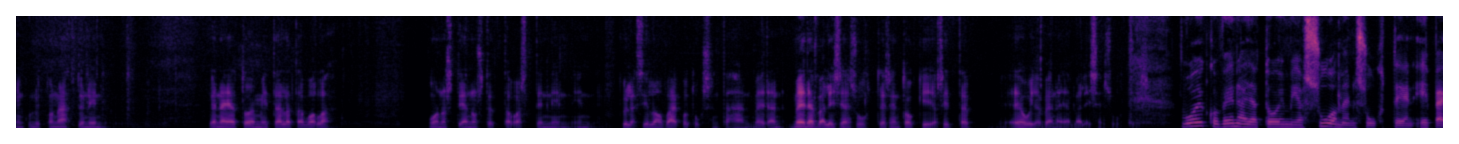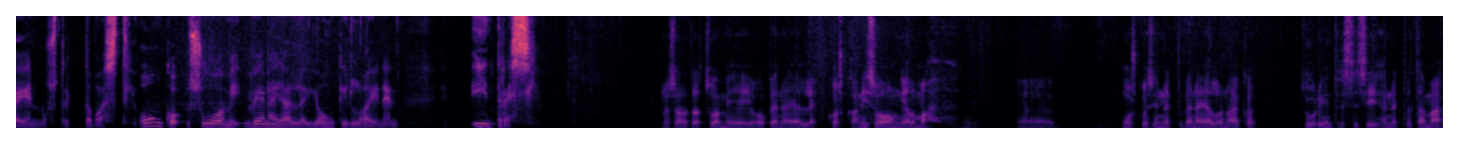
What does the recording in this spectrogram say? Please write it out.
niin kuin nyt on nähty, niin Venäjä toimii tällä tavalla huonosti ennustettavasti, niin, niin kyllä sillä on vaikutuksen tähän meidän, meidän väliseen suhteeseen toki ja sitten EU- ja Venäjän väliseen suhteeseen. Voiko Venäjä toimia Suomen suhteen epäennustettavasti? Onko Suomi Venäjälle jonkinlainen intressi? No sanotaan, että Suomi ei ole Venäjälle koskaan iso ongelma. Uskoisin, että Venäjällä on aika suuri intressi siihen, että tämä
